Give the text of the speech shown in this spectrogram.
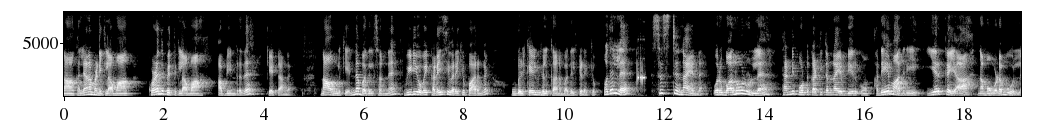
நான் கல்யாணம் பண்ணிக்கலாமா? குழந்தை பெற்றுக்கலாமா அப்படின்றத கேட்டாங்க. நான் உங்களுக்கு என்ன பதில் சொன்னேன்? வீடியோவை கடைசி வரைக்கும் பாருங்கள். உங்கள் கேள்விகளுக்கான பதில் கிடைக்கும். முதல்ல சிஸ்டுன்னா என்ன? ஒரு பலூன் உள்ள தண்ணி போட்டு கட்டிட்டோம்னா எப்படி இருக்கும்? அதே மாதிரி இயற்கையா நம்ம உடம்பு உள்ள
